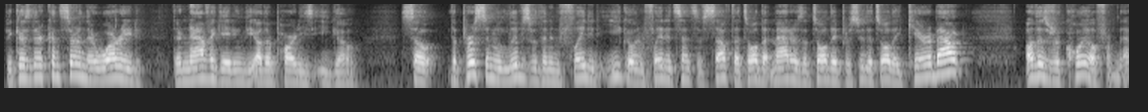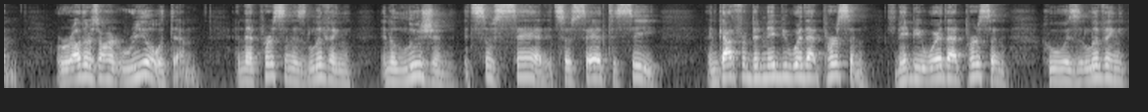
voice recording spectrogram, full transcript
because they're concerned, they're worried, they're navigating the other party's ego. So the person who lives with an inflated ego, inflated sense of self, that's all that matters, that's all they pursue, that's all they care about, others recoil from them, or others aren't real with them. And that person is living an illusion. It's so sad. It's so sad to see. And God forbid, maybe we're that person. Maybe we're that person who is living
